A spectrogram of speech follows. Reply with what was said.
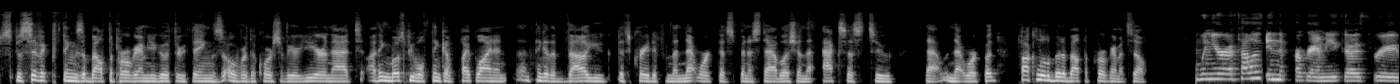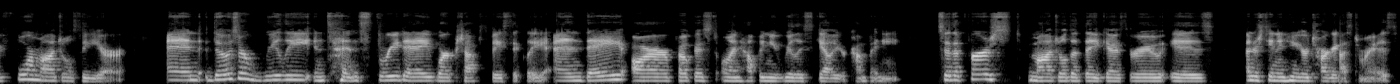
specific things about the program. You go through things over the course of your year and that I think most people think of pipeline and, and think of the value that's created from the network that's been established and the access to that network. But talk a little bit about the program itself. When you're a fellow in the program, you go through four modules a year. And those are really intense three day workshops, basically. And they are focused on helping you really scale your company. So the first module that they go through is understanding who your target customer is,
